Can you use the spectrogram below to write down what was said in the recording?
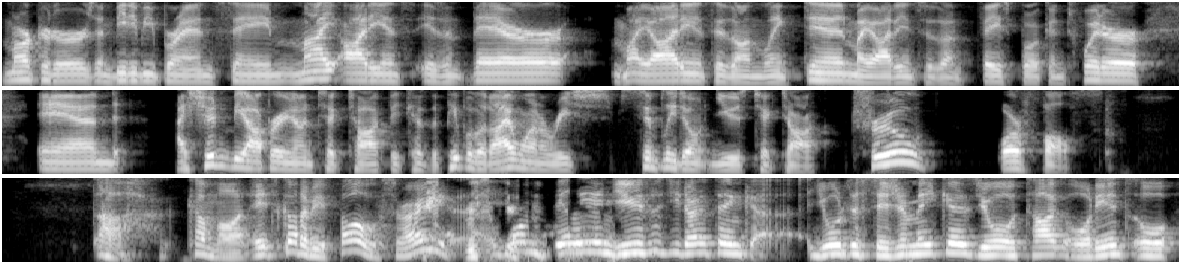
marketers and B2B brands saying, my audience isn't there Mm. my audience is on LinkedIn, my audience is on Facebook and Twitter, and I shouldn't be operating on TikTok because the people that I want to reach simply don't use TikTok. True or false? Oh, come on. It's got to be false, right? Uh, 1 billion users. You don't think uh, your decision makers, your target audience, or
